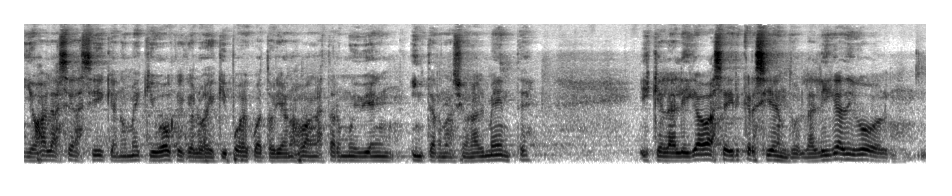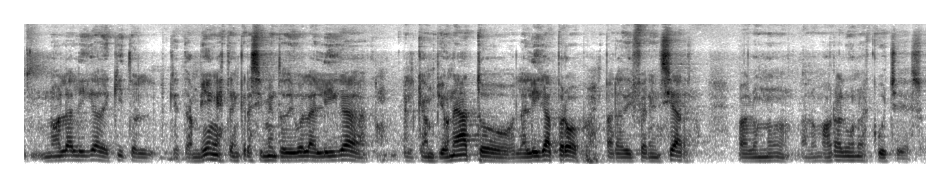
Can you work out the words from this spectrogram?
y ojalá sea así, que no me equivoque, que los equipos ecuatorianos van a estar muy bien internacionalmente y que la liga va a seguir creciendo. La liga, digo, no la liga de Quito, que también está en crecimiento, digo la liga, el campeonato, la liga pro, pues, para diferenciar. A lo, a lo mejor alguno escuche eso.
